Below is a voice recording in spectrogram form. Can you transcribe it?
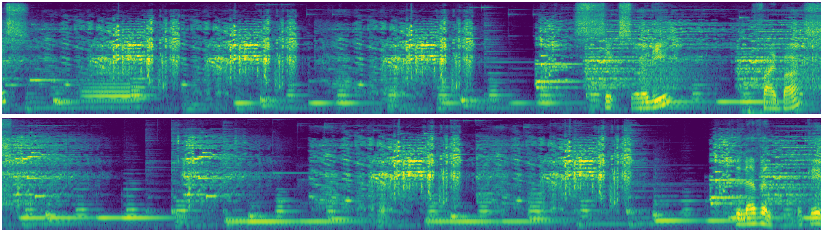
Nice. Six already. Five bars. Eleven. Okay.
